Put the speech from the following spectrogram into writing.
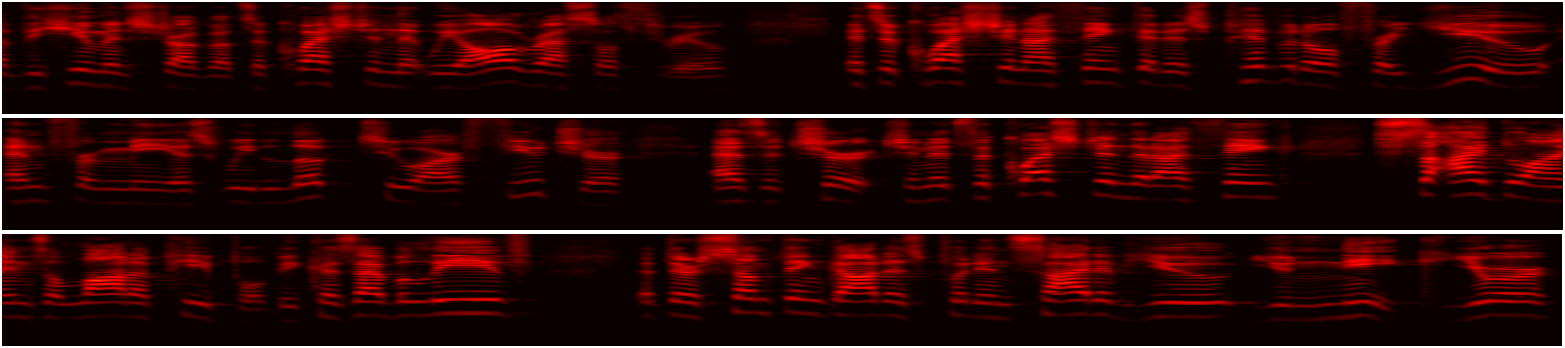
of the human struggle. It's a question that we all wrestle through. It's a question I think that is pivotal for you and for me as we look to our future as a church. And it's the question that I think sidelines a lot of people because I believe that there's something God has put inside of you unique. You're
